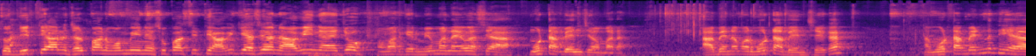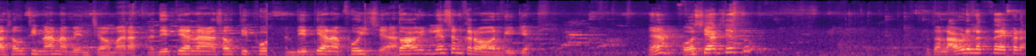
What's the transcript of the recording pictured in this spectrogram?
તો દિત્યા અને જલપાન મમ્મી ને સુપાસીથી આવી ગયા છે અને આવીને જો અમારા ઘેર મહેમાન આવ્યા છે, આ મોટા બેન છે અમારા. આ બેન અમારા મોટા બેન છે કા? આ મોટા બેન નથી, આ સૌથી નાના બેન છે અમારા. દિત્યાના સૌથી ફૂઈ દિત્યાના ફૂઈ છે. તો આવીને લેસન કરવા વર્ગી ગયા. હે? હોશિયાર છે તું? તો તને આવડે લગતા એકડા?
